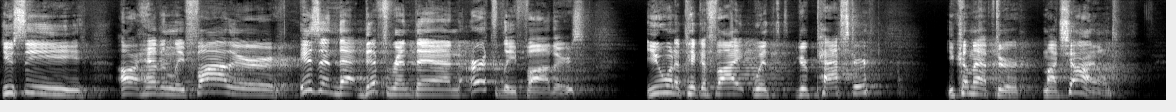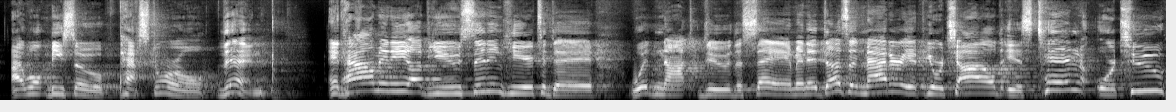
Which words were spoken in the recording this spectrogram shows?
You see, our Heavenly Father isn't that different than earthly fathers. You want to pick a fight with your pastor? You come after my child. I won't be so pastoral then. And how many of you sitting here today would not do the same? And it doesn't matter if your child is 10 or 2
